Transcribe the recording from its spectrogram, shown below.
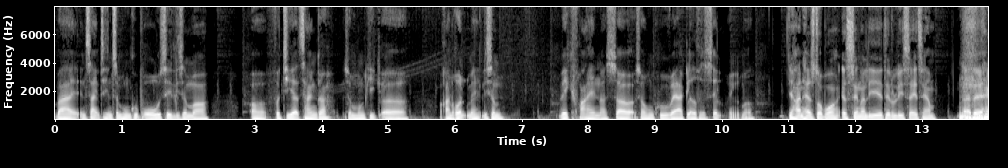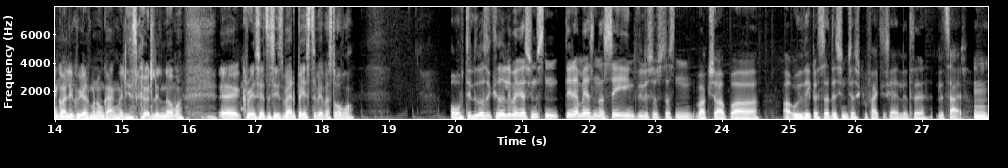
var en sang til hende, som hun kunne bruge til ligesom at, at få de her tanker, som hun gik og, og rendte rundt med, ligesom væk fra hende, og så, så hun kunne være glad for sig selv på en eller anden måde. Jeg har en halvstorbror. Jeg sender lige det, du lige sagde til ham. At, øh, han godt lige kunne hjælpe mig nogle gange med lige at skrive et lille nummer. Øh, Chris, her til sidst. Hvad er det bedste ved at være storbror? Åh, oh, det lyder så kedeligt, men jeg synes, sådan, det der med sådan at se en lille søster sådan vokse op og, og udvikle sig, det synes jeg skulle faktisk er lidt, uh, lidt sejt. Mm.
